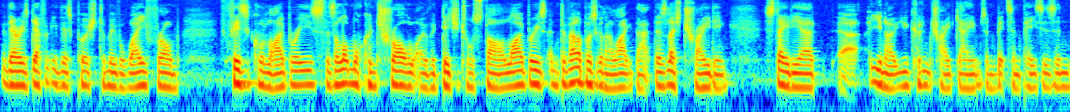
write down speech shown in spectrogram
there is definitely this push to move away from physical libraries. There's a lot more control over digital style libraries, and developers are going to like that. There's less trading. Stadia uh, you know, you couldn't trade games and bits and pieces. And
